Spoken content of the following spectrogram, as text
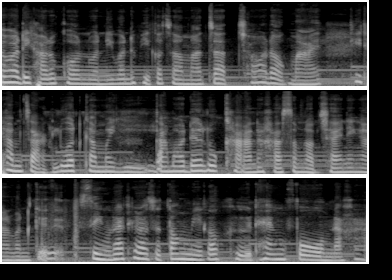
สวัสดีค่ะทุกคนวันนี้วันพีก็จะมาจัดช่อดอกไม้ที่ทำจากลวดกำมะหยี่ตามออเดอร์ลูกค้านะคะสำหรับใช้ในงานวันเกิด สิ่งแรกที่เราจะต้องมีก็คือแท่งโฟมนะคะ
